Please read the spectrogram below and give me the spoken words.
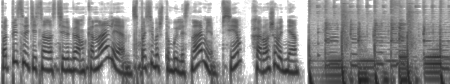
Подписывайтесь на нас в телеграм-канале. Спасибо, что были с нами. Всем хорошего дня. thank you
